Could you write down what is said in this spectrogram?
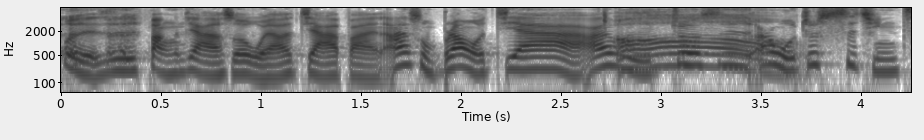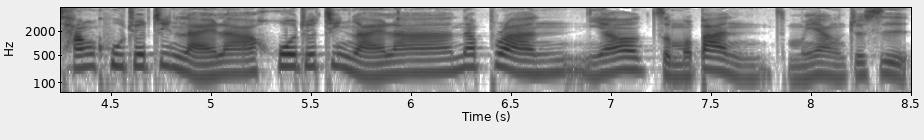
或者是放假的时候我要加班啊，什么不让我加啊？啊，我就是啊，我就事情仓库就进来啦，货就进来啦，那不然你要怎么办？怎么样？就是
